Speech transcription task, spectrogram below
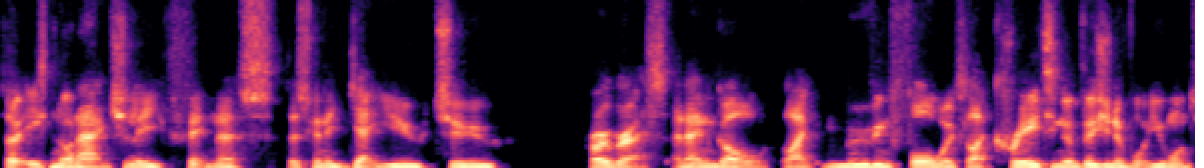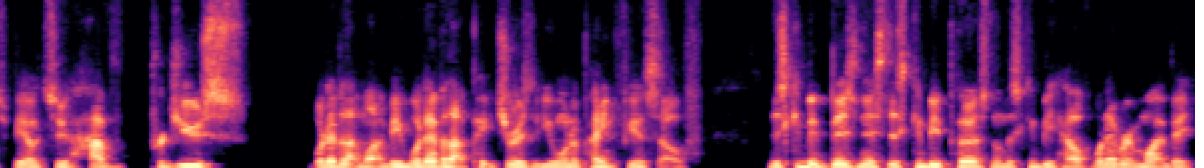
So it's not actually fitness that's going to get you to progress, an end goal, like moving forwards, like creating a vision of what you want to be able to have produce, whatever that might be, whatever that picture is that you want to paint for yourself. This can be business, this can be personal, this can be health, whatever it might be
